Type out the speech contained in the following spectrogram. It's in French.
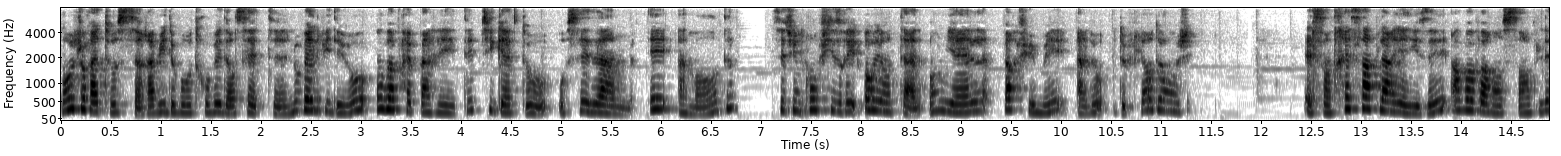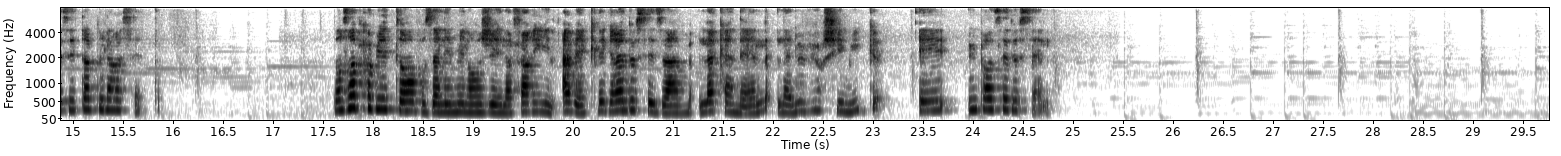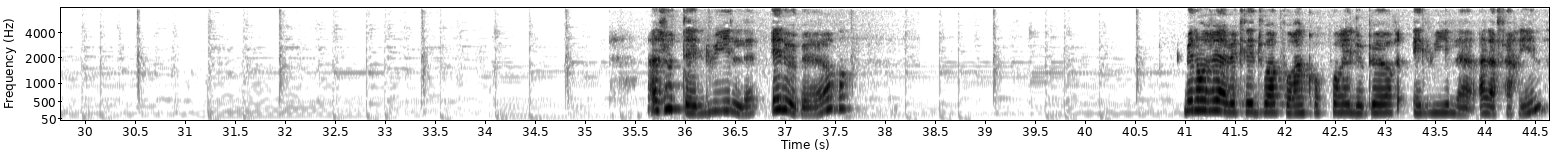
Bonjour à tous, ravi de vous retrouver dans cette nouvelle vidéo. On va préparer des petits gâteaux au sésame et amandes. C'est une confiserie orientale au miel parfumée à l'eau de fleurs d'oranger. Elles sont très simples à réaliser, on va voir ensemble les étapes de la recette. Dans un premier temps, vous allez mélanger la farine avec les graines de sésame, la cannelle, la levure chimique et une pincée de sel. Ajoutez l'huile et le beurre. Mélangez avec les doigts pour incorporer le beurre et l'huile à la farine.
